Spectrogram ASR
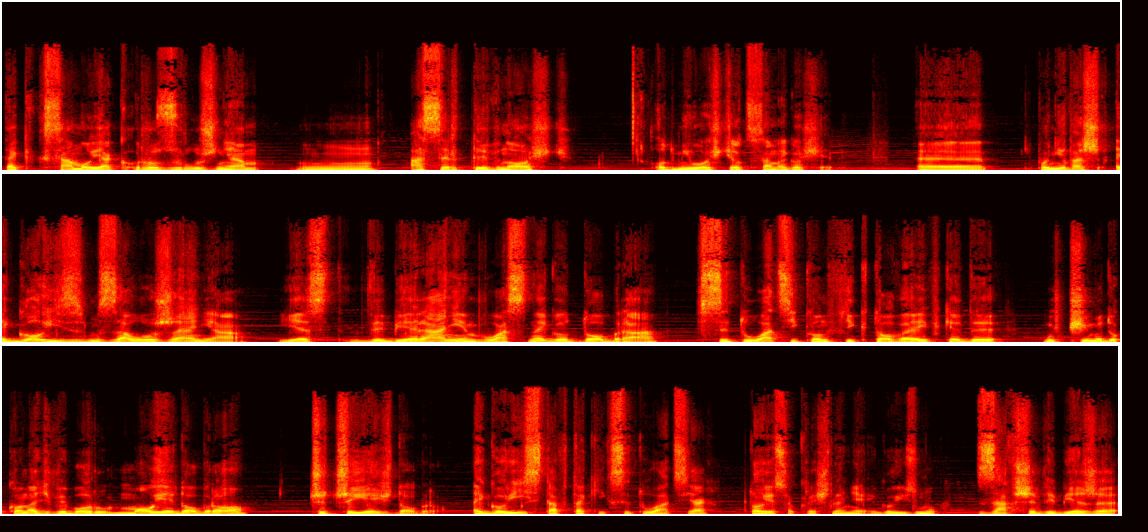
tak samo jak rozróżniam mm, asertywność od miłości od samego siebie. E, ponieważ egoizm z założenia jest wybieraniem własnego dobra w sytuacji konfliktowej, kiedy musimy dokonać wyboru moje dobro czy czyjeś dobro. Egoista w takich sytuacjach to jest określenie egoizmu, zawsze wybierze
